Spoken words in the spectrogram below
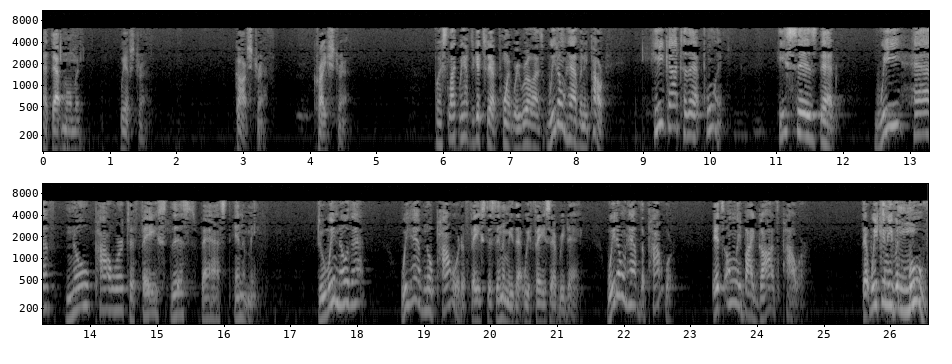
at that moment we have strength? God's strength, Christ's strength. But it's like we have to get to that point where we realize we don't have any power. He got to that point. He says that we have no power to face this vast enemy. Do we know that? We have no power to face this enemy that we face every day. We don't have the power. It's only by God's power that we can even move.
